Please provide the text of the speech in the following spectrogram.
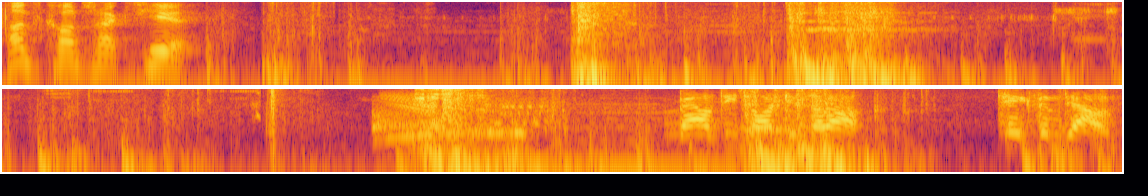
Hunt contract here. Bounty targets are up. Take them down.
